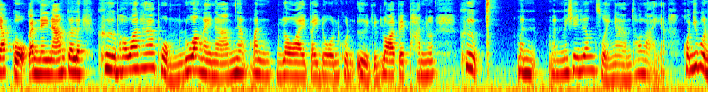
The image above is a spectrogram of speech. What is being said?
ยาโกะกันในน้ำกันเลย คือเพราะว่าถ้าผมล่วงในน้ำเนี่ยมันลอยไปโดนคนอื่นหรือลอยไปพัน คือ มันมันไม่ใช่เรื่องสวยงามเท่าไหร่อะ คนญี่ปุ่น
